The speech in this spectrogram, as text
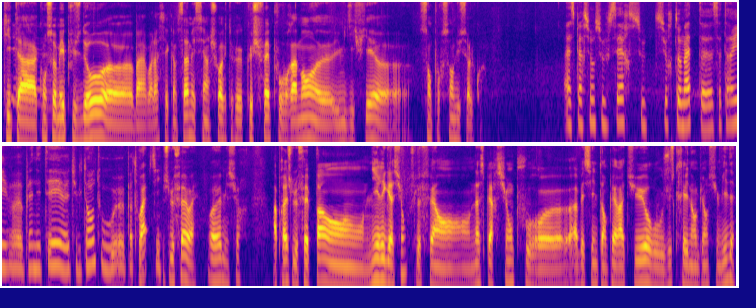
Quitte à consommer plus d'eau, bah, voilà, c'est comme ça, mais c'est un choix que, je fais pour vraiment humidifier 100% du sol. Quoi. Aspersion sous serre sur tomate, ça t'arrive plein été, tu le tentes ou pas trop? Ouais, je le fais, ouais. ouais, bien sûr. Après, je ne le fais pas en irrigation, je le fais en aspersion pour euh, abaisser une température ou juste créer une ambiance humide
